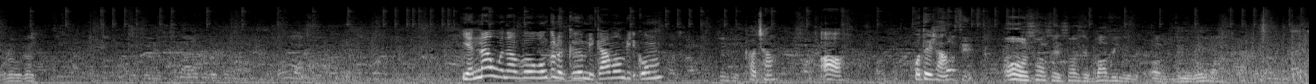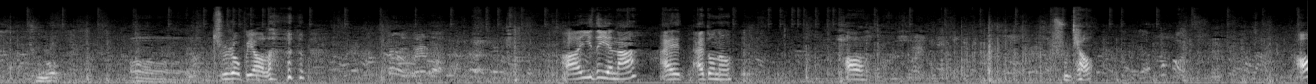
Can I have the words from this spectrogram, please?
乌那乌哈儿。腌呐乌那乌，我们格罗米干，我们毕烤肠，哦，火腿肠。哦，烧菜烧菜，barbecue，哦，牛肉嘛，猪肉，啊。猪肉不要了。啊，idan 腌呐，还还多呢，薯条哦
